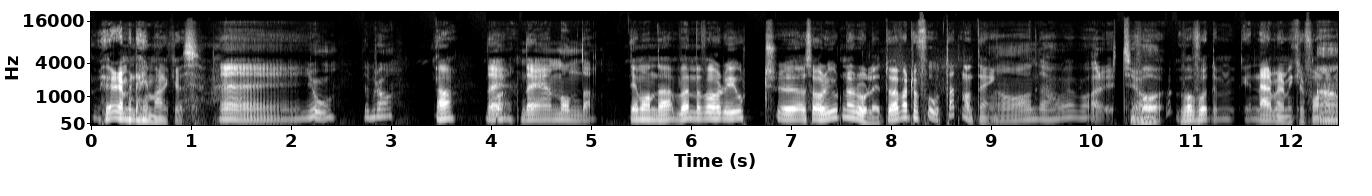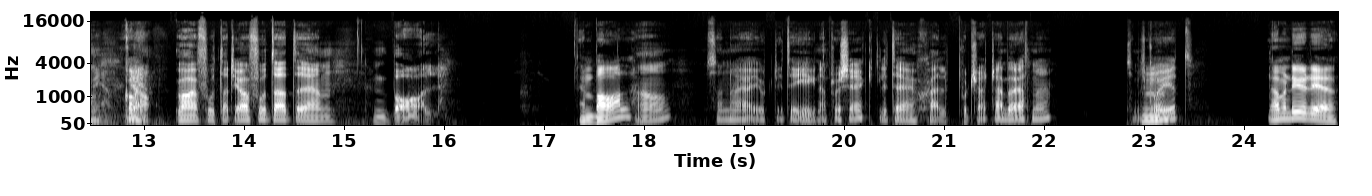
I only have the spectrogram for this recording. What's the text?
hur är det med dig Marcus? Eh, jo, det är bra. Ja. Det, det är måndag. Det är måndag. Va- Men vad har du gjort? Eh, Alltså, har du gjort något roligt? Du har varit och fotat någonting? Ja, det har jag varit. Ja. Vad, vad fot- närmare mikrofonen Ja. igen. Kom ja. igen. Vad har jag fotat? Jag har fotat ehm, en bal. En bal? Ja. Sen har jag gjort lite egna projekt. Lite självporträtt har jag börjat med. Som är Mm. skojigt. Ja men det är ju det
